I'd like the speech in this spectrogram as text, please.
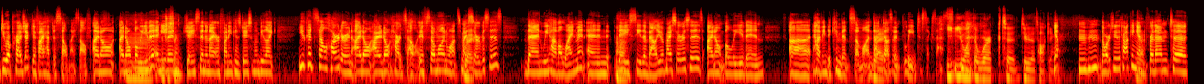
do a project if I have to sell myself. I don't I don't believe it. And even Jason and I are funny because Jason would be like, you could sell harder and I don't I don't hard sell. If someone wants my Right. services, then we have alignment and Uh-huh. they see the value of my services. I don't believe in uh, having to convince someone that Right. doesn't lead to success. you, you want the work to do the talking. Yep. hmm The work to do the talking, Yeah. and for them to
